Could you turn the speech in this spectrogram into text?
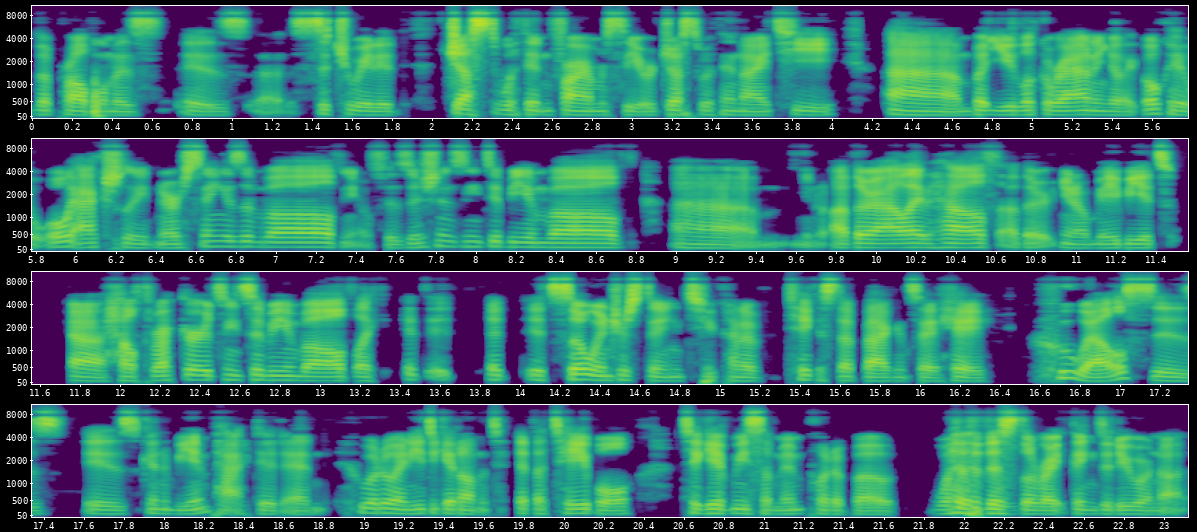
the problem is is uh, situated just within pharmacy or just within IT, um, but you look around and you're like, okay, well, actually, nursing is involved. You know, physicians need to be involved. Um, you know, other allied health, other, you know, maybe it's uh, health records needs to be involved. Like it, it, it, it's so interesting to kind of take a step back and say, hey, who else is is going to be impacted, and who do I need to get on the t- at the table to give me some input about whether this is the right thing to do or not?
